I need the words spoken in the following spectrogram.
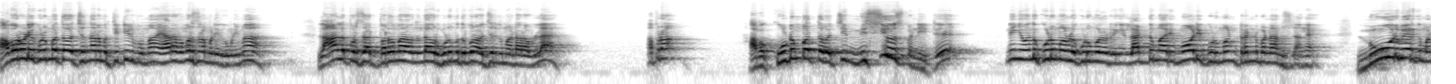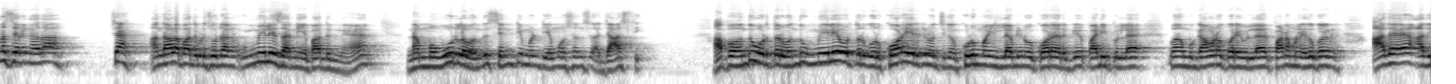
அவருடைய குடும்பத்தை வச்சிருந்தா நம்ம திட்டிருப்போமா? யாரும் விமர்சனம் பண்ணிருக்க முடியுமா? லாலு பிரசாத் பிரதமர் வந்து அவர் குடும்பத்தை பூரா வச்சிருக்க மாட்டாரா உள்ள? அப்புறம் அவள் குடும்பத்தை வச்சு மிஸ்யூஸ் பண்ணிட்டு நீங்கள் வந்து குடும்பம் உள்ள குடும்பம் லட்டு மாதிரி மோடி குடும்பம் ட்ரெண்ட் பண்ண ஆரம்பிச்சிட்டாங்க. நூறு பேருக்கு மனசு இறங்காதா? சே அந்த ஆளை பார்த்து இப்படி சொல்கிறாங்க உண்மையிலேயே சார் நீங்கள் பார்த்துக்குங்க. நம்ம ஊரில் வந்து சென்டிமெண்ட் எமோஷன்ஸ் ஜாஸ்தி. அப்போ வந்து ஒருத்தர் வந்து உண்மையிலேயே ஒருத்தருக்கு ஒரு குறை இருக்குன்னு வச்சுக்கோங்க. குடும்பம் இல்லை அப்படின்னு ஒரு குறை இருக்குது படிப்பு இல்லை கவனக்குறைவு இல்லை பணம் இல்லை எது குறை அதை அது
